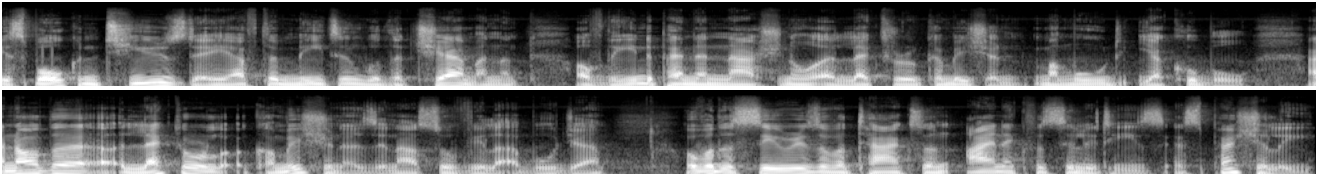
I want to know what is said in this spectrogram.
He spoke on Tuesday after meeting with the chairman of the Independent National Electoral Commission, Mahmood Yakubu, and other electoral commissioners in Aso Villa, Abuja, over the series of attacks on INEC facilities, especially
